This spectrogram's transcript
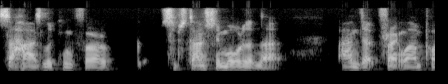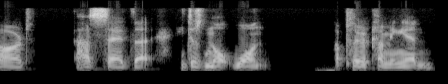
Zaha's looking for substantially more than that. And that Frank Lampard has said that he does not want a player coming in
